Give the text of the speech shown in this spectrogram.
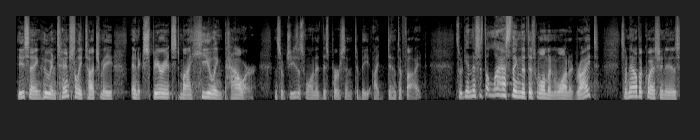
he's saying who intentionally touched me and experienced my healing power. And so Jesus wanted this person to be identified. So again, this is the last thing that this woman wanted, right? So now the question is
